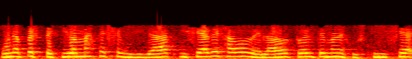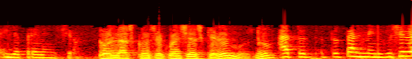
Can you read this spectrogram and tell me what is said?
una perspectiva más de seguridad y se ha dejado de lado todo el tema de justicia y de prevención. Con las consecuencias que vemos, ¿no? Ah, to- totalmente. Inclusive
